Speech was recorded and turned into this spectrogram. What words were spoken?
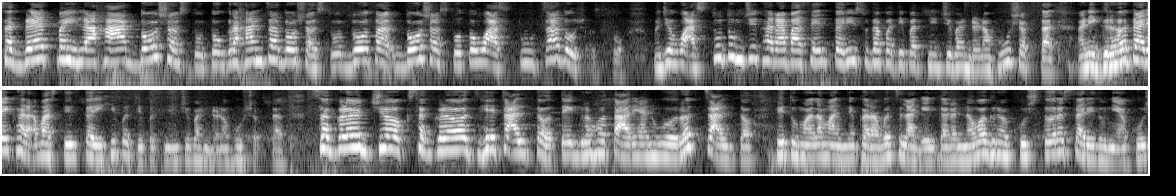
सगळ्यात पहिला हा दोष असतो तो ग्रहांचा दोष असतो जो ता- दोष असतो तो वास्तूचा दोष असतो. म्हणजे वास्तू तुमची खराब असेल तरी सुद्धा पती पत्नीची भांडणं होऊ शकतात. आणि ग्रह तारे खराब असतील तरीही पती पत्नीची भांडणं होऊ शकतात. सगळं जग सगळं हे चालतं ते ग्रह ताऱ्यांवरच चालतं हे तुम्हाला मान्य करावंच लागेल. कारण नवग्रह खुश तरच सारी दुनिया खुश.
